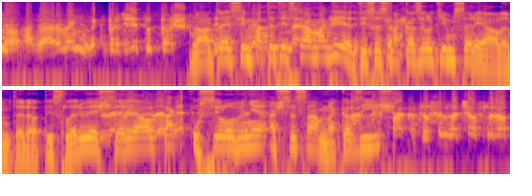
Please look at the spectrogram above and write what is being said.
no a zároveň, jak, protože to trošku... No a to je sympatetická magie. Ty se nakazil tím seriálem teda. Ty sleduješ Ne, seriál ne, ne. tak usilovně, až se sám nakazíš. Tak, tak, to jsem začal sledovat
